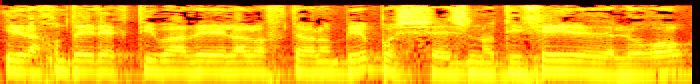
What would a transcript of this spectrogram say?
y de la junta directiva del Albacete Balompié, pues es noticia y desde luego,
